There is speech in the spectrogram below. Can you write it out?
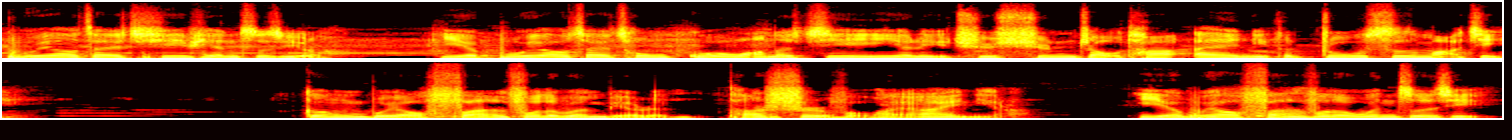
不要再欺骗自己了，也不要再从过往的记忆里去寻找他爱你的蛛丝马迹，更不要反复的问别人他是否还爱你了，也不要反复的问自己，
